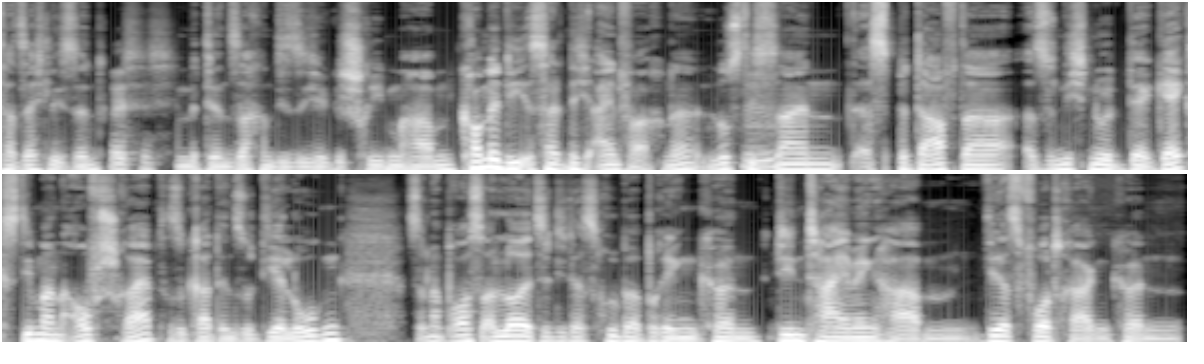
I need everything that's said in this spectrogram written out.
tatsächlich sind Richtig. mit den Sachen, die sie hier geschrieben haben. Comedy ist halt nicht einfach, ne? Lustig Mhm. sein, es bedarf da also nicht nur der Gags, die man aufschreibt, also gerade in so Dialogen, sondern brauchst auch Leute, die das rüberbringen können, die ein Timing haben, die das vortragen können.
